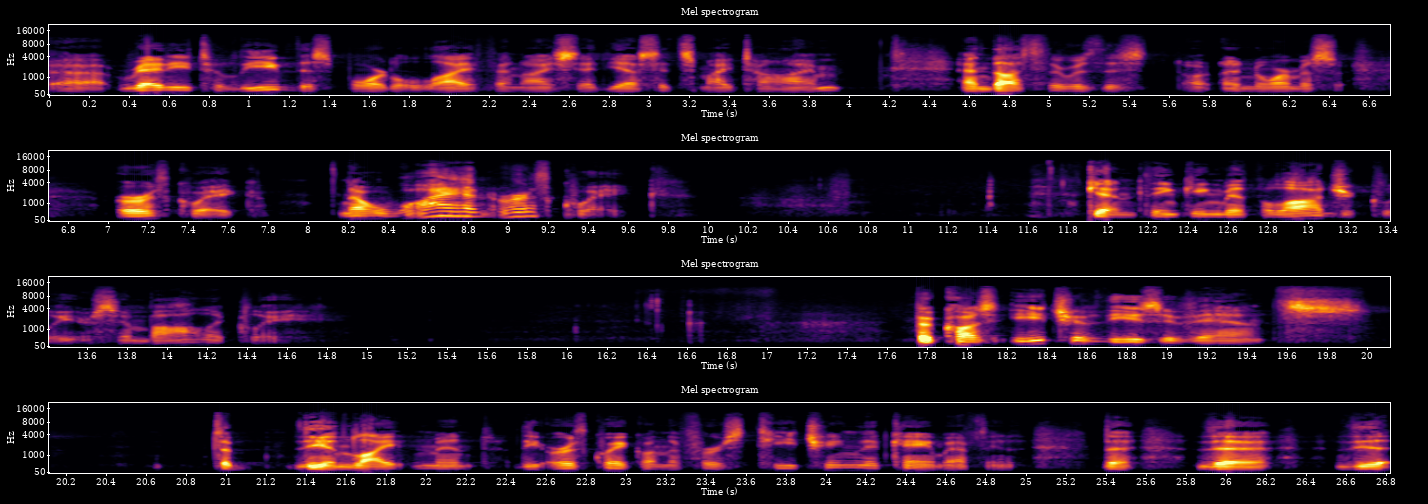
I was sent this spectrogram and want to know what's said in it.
uh, ready to leave this mortal life, and I said, Yes, it's my time. And thus there was this uh, enormous earthquake. Now, why an earthquake? Again, thinking mythologically or symbolically. Because each of these events, the, the enlightenment, the earthquake on the first teaching that came after the, the, the,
